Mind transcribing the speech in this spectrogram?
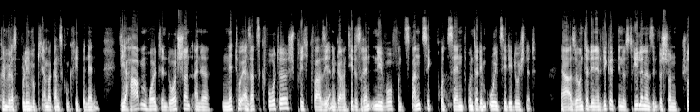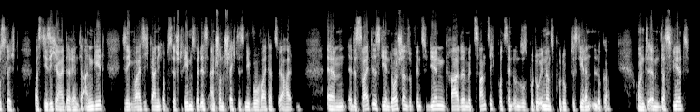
können wir das Problem wirklich einmal ganz konkret benennen. Wir haben heute in Deutschland eine Nettoersatzquote, sprich quasi ein garantiertes Rentenniveau von 20 Prozent unter dem OECD-Durchschnitt. Ja, also unter den entwickelten Industrieländern sind wir schon Schlusslicht, was die Sicherheit der Rente angeht. Deswegen weiß ich gar nicht, ob es erstrebenswert ist, ein schon schlechtes Niveau weiter zu erhalten. Ähm, das Zweite ist, wir in Deutschland subventionieren gerade mit 20 Prozent unseres Bruttoinlandsproduktes die Rentenlücke. Und ähm, das wird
